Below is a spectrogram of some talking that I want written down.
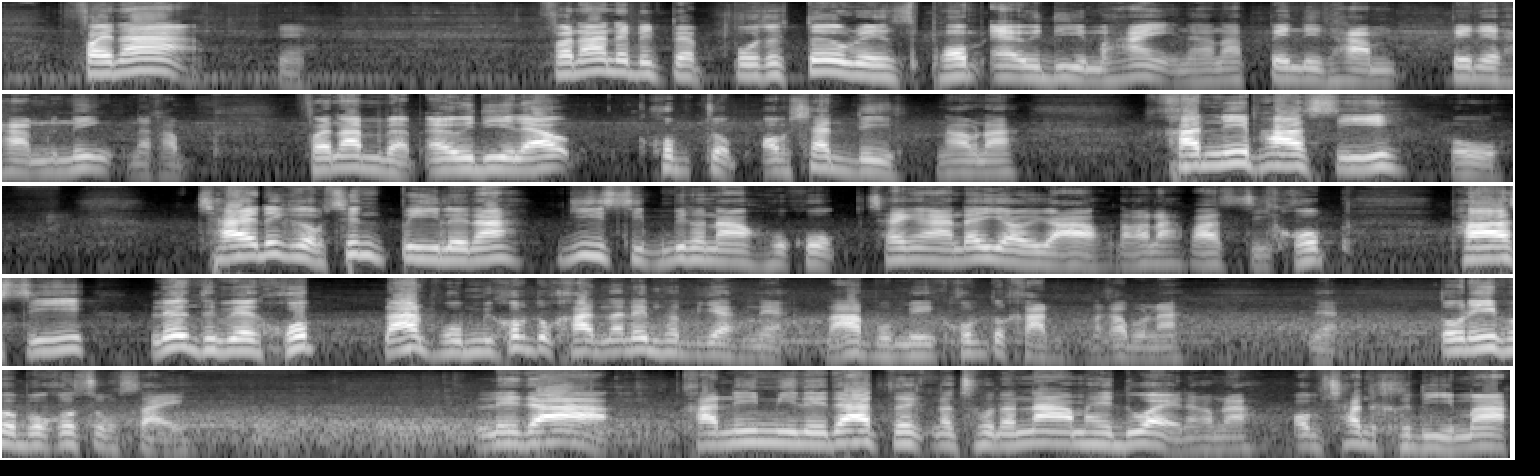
ๆไฟหน้าไฟหน้าเนี่ยเป็นแบบโปรเจคเตอร์เรนส์พร้อม LED มาให้นะนะเป็นในไทม์เป็นในไทม์นิ่งนะครับไฟหน้าเป็นแบบ LED แล้วครบจบออปชั่นดีนะครับนะคันนี้ภาษีโอ้ ใช้ได้เกือบสิ้นปีเลยนะ 20 มิถุนา66 ใช้งานได้ยาวๆนะครับนะภาษีครบ ภาษีเล่มทะเบียนครบ ร้านผมมีครบทุกคันนะเล่มทะเบียนเนี่ยร้านผมมีครบทุกคันนะครับผมนะเนี่ยตัวนี้ผมบางคนสงสัยเรดาร์คันนี้มีเรดาร์เตือนการชนด้านหน้ามาให้ด้วยนะครับนะออปชั่นคือดีมาก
